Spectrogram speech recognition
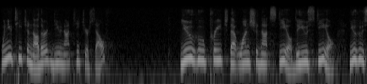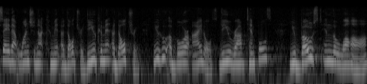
when you teach another, do you not teach yourself? You who preach that one should not steal, do you steal? You who say that one should not commit adultery, do you commit adultery? You who abhor idols, do you rob temples? You boast in the law,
